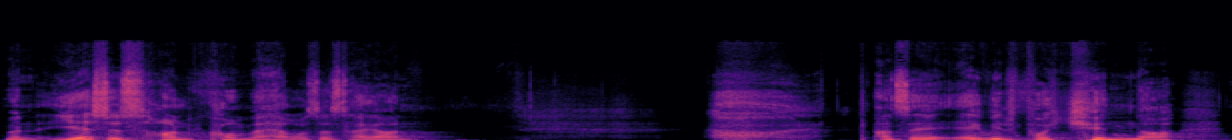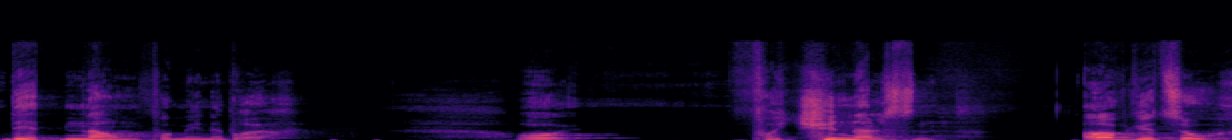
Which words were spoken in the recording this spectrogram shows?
Men Jesus han kommer her, og så sier han Han sier, 'Jeg vil forkynne ditt navn for mine brød'. Og forkynnelsen av Guds ord,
